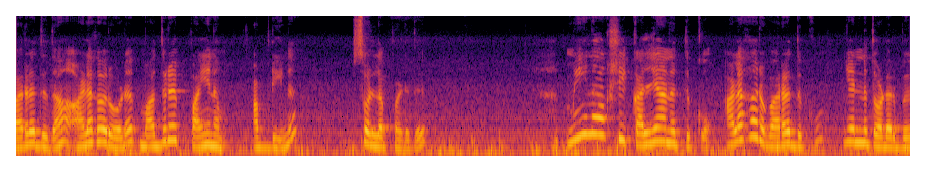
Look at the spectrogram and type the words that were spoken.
வர்றது தான் அழகரோட மதுரை பயணம் அப்படின்னு சொல்லப்படுது. மீனாட்சி கல்யாணத்துக்கும் அழகர் வர்றதுக்கும் என்ன தொடர்பு?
